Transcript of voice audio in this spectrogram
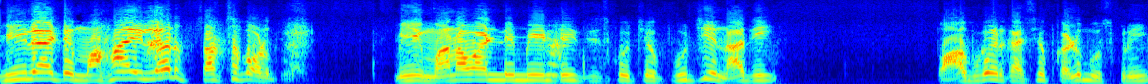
మీలాంటి మహా ఇల్లారు చచ్చకూడదు. మీ మనవాడిని మీ ఇంటికి తీసుకొచ్చే పూచి నాది. బాబు గారు కాసేపు కళ్ళు మూసుకుని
